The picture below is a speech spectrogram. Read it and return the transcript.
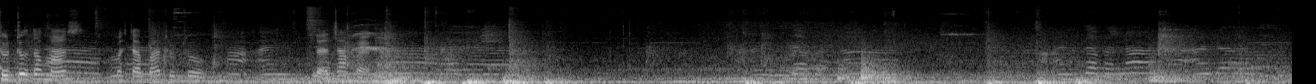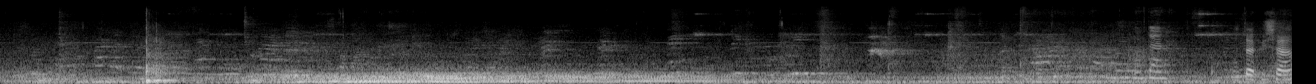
Duduk toh mas, mas dapat duduk. Nggak capek. Udah bisa?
